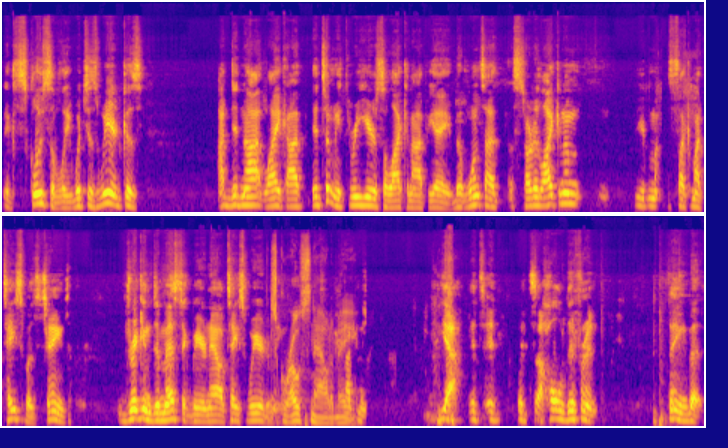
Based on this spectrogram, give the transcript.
exclusively, which is weird because I did not like. I it took me three years to like an IPA, but once I started liking them, it's like my taste buds changed. Drinking domestic beer now tastes weird to It's me. It's gross now to I me. can- yeah, it's it it's a whole different thing. But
